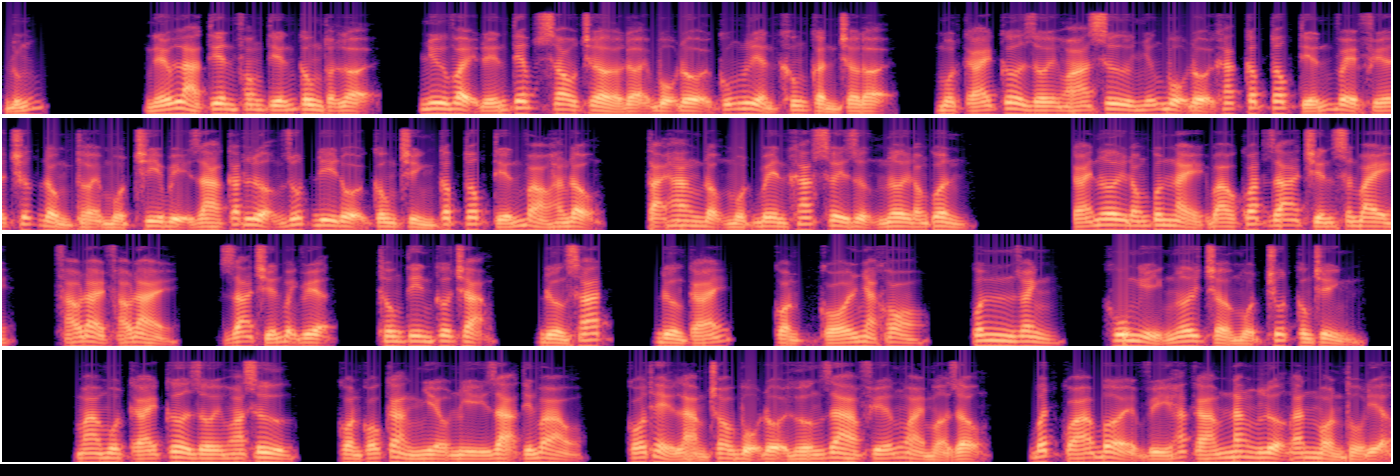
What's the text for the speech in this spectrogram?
Đúng. Nếu là tiên phong tiến công thuận lợi, như vậy đến tiếp sau chờ đợi bộ đội cũng liền không cần chờ đợi. Một cái cơ giới hóa sư những bộ đội khác cấp tốc tiến về phía trước đồng thời một chi bị ra cắt lượng rút đi đội công trình cấp tốc tiến vào hang động, tại hang động một bên khác xây dựng nơi đóng quân. Cái nơi đóng quân này bao quát giã chiến sân bay, pháo đài pháo đài giã chiến bệnh viện, thông tin cơ trạm, đường sát đường cái, còn có nhà kho, quân doanh, khu nghỉ ngơi chở một chút công trình. Mà một cái cơ giới hoa sư, còn có càng nhiều nhị dạ tiến vào, có thể làm cho bộ đội hướng ra phía ngoài mở rộng, bất quá bởi vì hắc cám năng lượng ăn mòn thổ địa,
